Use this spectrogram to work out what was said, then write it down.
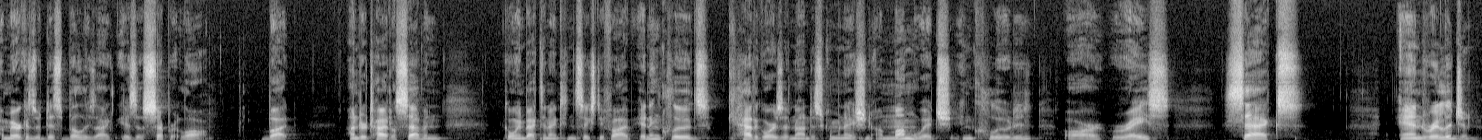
Americans with Disabilities Act is a separate law, but under Title VII, going back to 1965, it includes categories of non discrimination, among which included are race, sex, and religion.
